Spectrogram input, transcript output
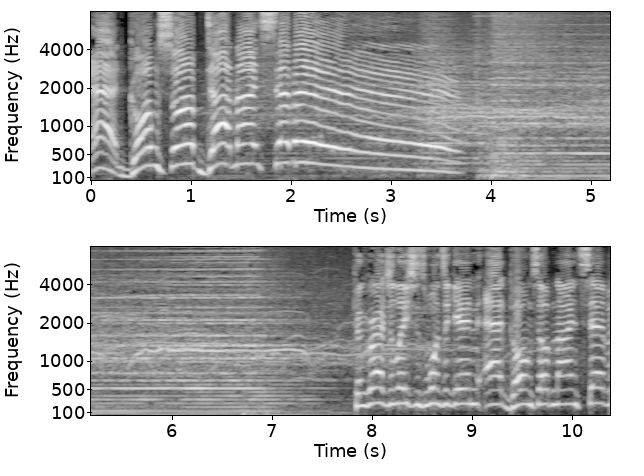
At gongsub.97! Congratulations once again at GongSub97.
